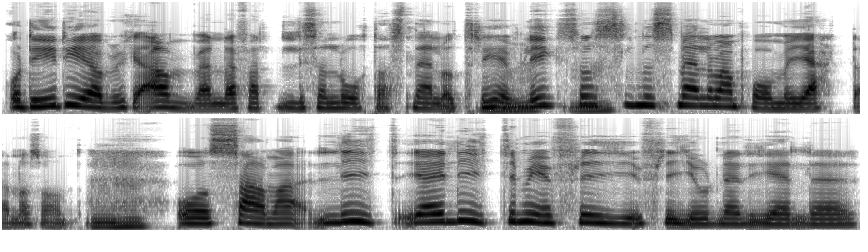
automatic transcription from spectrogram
Och det är det jag brukar använda för att liksom låta snäll och trevlig. så sm- smäller man på med hjärtan och sånt. Mm. Och samma, lite, jag är lite mer fri, frigjord när det gäller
